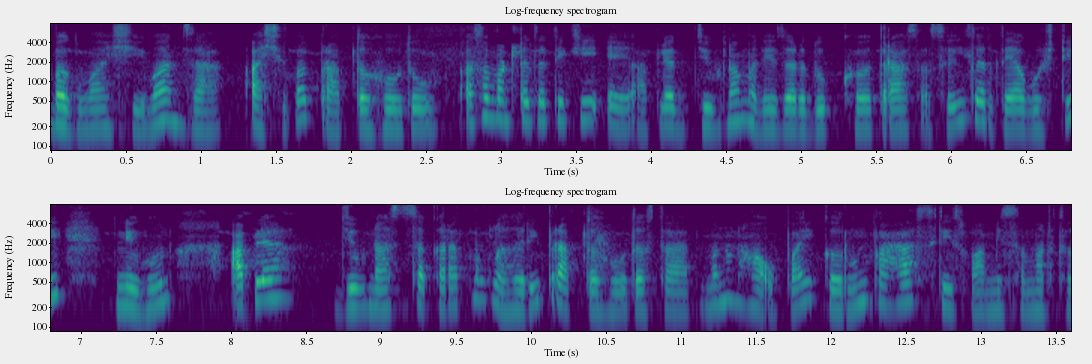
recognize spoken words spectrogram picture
भगवान शिवांचा आशीर्वाद प्राप्त होतो. असं म्हटलं जाते की ए आपल्या जीवनामध्ये जर दुःख त्रास असेल तर त्या गोष्टी निघून आपल्या जीवनात सकारात्मक लहरी प्राप्त होत असतात. म्हणून हा उपाय करून पहा श्री स्वामी समर्थ.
